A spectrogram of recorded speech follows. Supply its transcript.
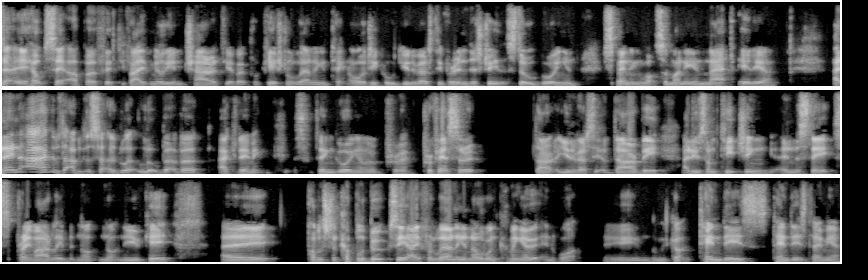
it helped set up a 55 million charity about vocational learning and technology called University for Industry that's still going and spending lots of money in that area. And then I had, I was a little bit of an academic thing going. I'm a professor at Dar- University of Derby. I do some teaching in the States primarily, but not, not in the UK. I published a couple of books, AI for Learning, another one coming out in what? Uh, we've got 10 days, 10 days time, yeah,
